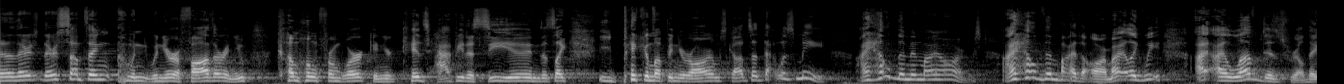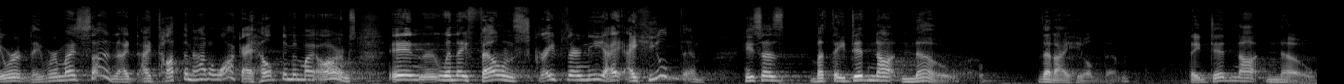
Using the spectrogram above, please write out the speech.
know, there's, there's something when, when you're a father and you come home from work and your kid's happy to see you and it's like you pick them up in your arms. God said, That was me. I held them in my arms. I held them by the arm. I, like we, I, I loved Israel. They were, they were my son. I, I taught them how to walk. I held them in my arms. And when they fell and scraped their knee, I, I healed them. He says, But they did not know that I healed them. They did not know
